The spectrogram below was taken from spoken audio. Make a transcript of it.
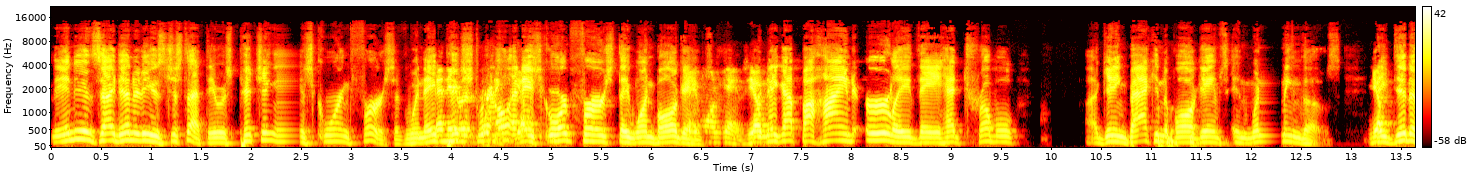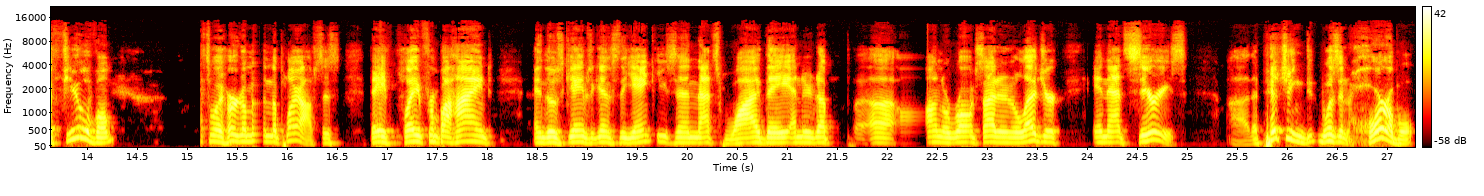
The Indians' identity is just that they was pitching and scoring first. When they and pitched they well and yep. they scored first, they won ball games. They won games. Yep. When they got behind early, they had trouble uh, getting back into ball games and winning those. Yep. They did a few of them. That's what hurt them in the playoffs. Is they played from behind in those games against the Yankees, and that's why they ended up uh, on the wrong side of the ledger in that series. Uh, the pitching wasn't horrible.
